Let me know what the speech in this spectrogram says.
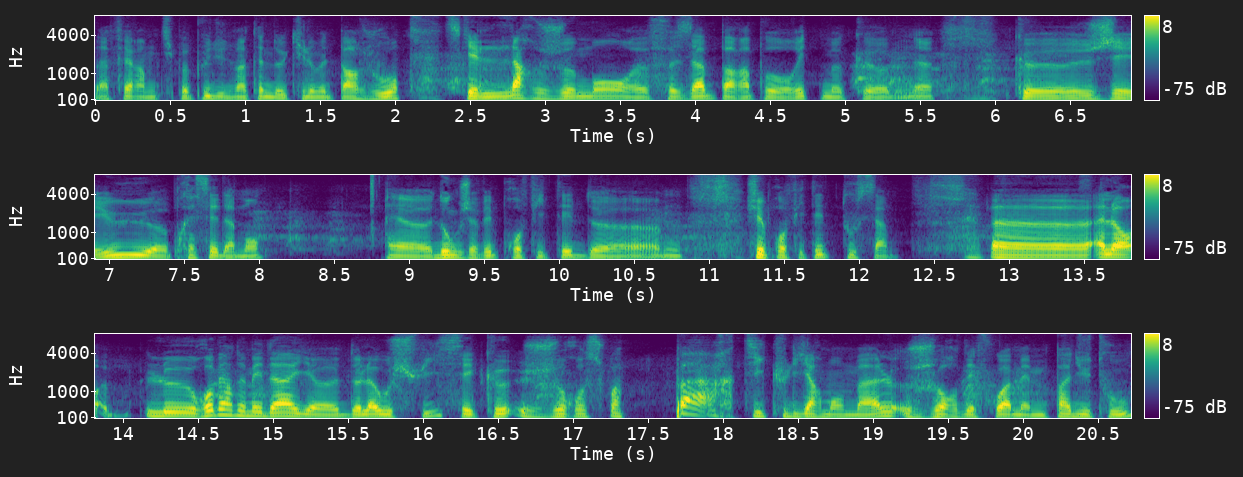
à faire un petit peu plus d'une vingtaine de kilomètres par jour ce qui est largement euh, faisable par rapport au rythme que, euh, j'ai eu euh, précédemment. Donc je vais profiter de, je vais profiter de tout ça. Alors le revers de médaille de là où je suis, c'est que je reçois particulièrement mal, genre des fois même pas du tout.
